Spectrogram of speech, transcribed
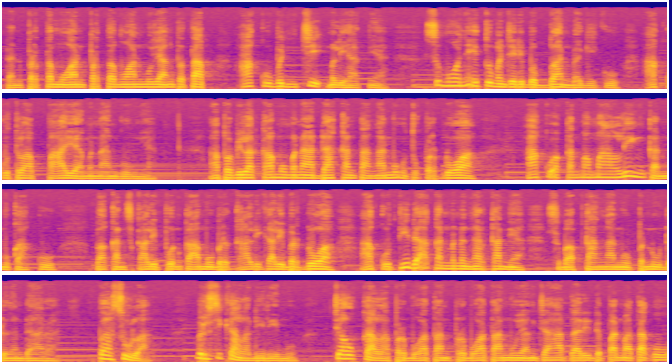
dan pertemuan-pertemuanmu yang tetap, aku benci melihatnya. Semuanya itu menjadi beban bagiku. Aku telah payah menanggungnya. Apabila kamu menadakan tanganmu untuk berdoa, aku akan memalingkan mukaku Bahkan sekalipun kamu berkali-kali berdoa, aku tidak akan mendengarkannya sebab tanganmu penuh dengan darah. Basuhlah, bersihkanlah dirimu, jauhkanlah perbuatan-perbuatanmu yang jahat dari depan mataku,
